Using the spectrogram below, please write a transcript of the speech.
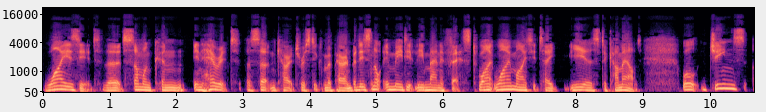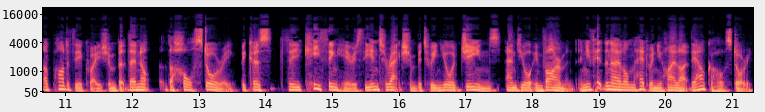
why is it that someone can inherit a certain characteristic from a parent, but it's not immediately manifest? Why why might it take years to come out? Well, genes are part of the equation, but they're not the whole story because the key thing here is the interaction between your genes and your environment. And you've hit the nail on the head when you highlight the alcohol story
